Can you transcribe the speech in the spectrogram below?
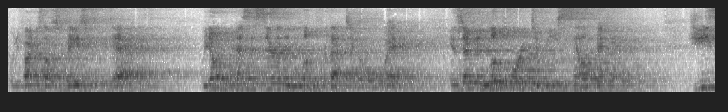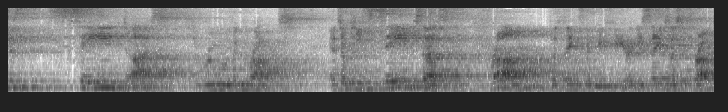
when we find ourselves faced with death, we don't necessarily look for that to go away. Instead, we look for it to be salvific. Jesus saved us through the cross. And so he saves us from the things that we fear. He saves us from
